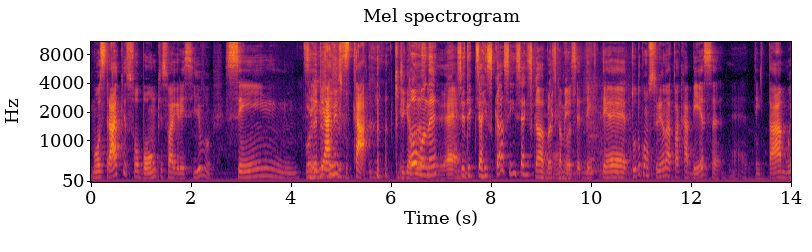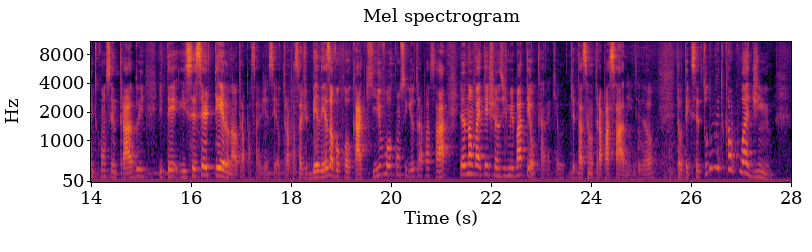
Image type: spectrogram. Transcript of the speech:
mostrar que sou bom, que sou agressivo, sem, sem me arriscar. Como, assim. né? É. Você tem que se arriscar sem se arriscar, basicamente. É, você tem que ter tudo construído na tua cabeça tem que estar tá muito concentrado e, e, ter, e ser certeiro na ultrapassagem. Assim, a ultrapassagem, beleza, vou colocar aqui, vou conseguir ultrapassar. Ele não vai ter chance de me bater, o cara que, que está sendo ultrapassado, entendeu? Então tem que ser tudo muito calculadinho.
